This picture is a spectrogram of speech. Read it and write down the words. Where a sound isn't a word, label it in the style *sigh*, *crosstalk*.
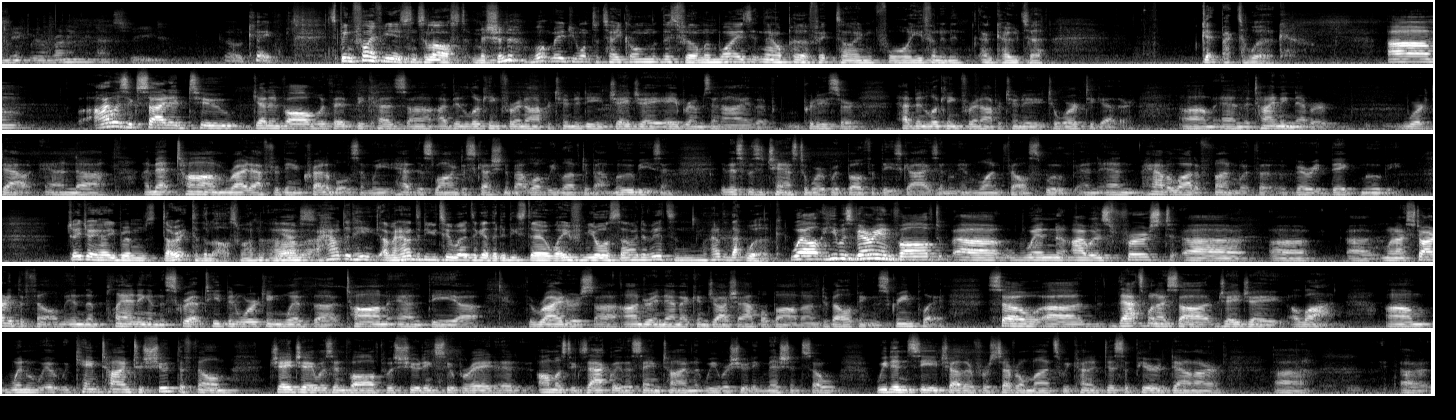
Okay, Mick, we're running at speed. Okay. It's been five years since the last mission. What made you want to take on this film, and why is it now perfect time for Ethan and, and co to get back to work? Um, I was excited to get involved with it because uh, I've been looking for an opportunity. J.J. Abrams and I, the producer, had been looking for an opportunity to work together, um, and the timing never worked out. And uh, I met Tom right after The Incredibles, and we had this long discussion about what we loved about movies. And this was a chance to work with both of these guys in, in one fell swoop and, and have a lot of fun with a, a very big movie. J.J. Abrams directed the last one. Um, yes. How did he? I mean, how did you two work together? Did he stay away from your side of it, and how did that work? Well, he was very involved uh, when I was first. Uh, uh, uh, when I started the film in the planning and the script, he'd been working with uh, Tom and the uh, the writers uh, Andre Nemec and Josh Appelbaum on developing the screenplay. So uh, that's when I saw JJ a lot. Um, when it came time to shoot the film, JJ was involved with shooting Super 8 at almost exactly the same time that we were shooting Mission. So we didn't see each other for several months. We kind of disappeared down our uh, uh,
